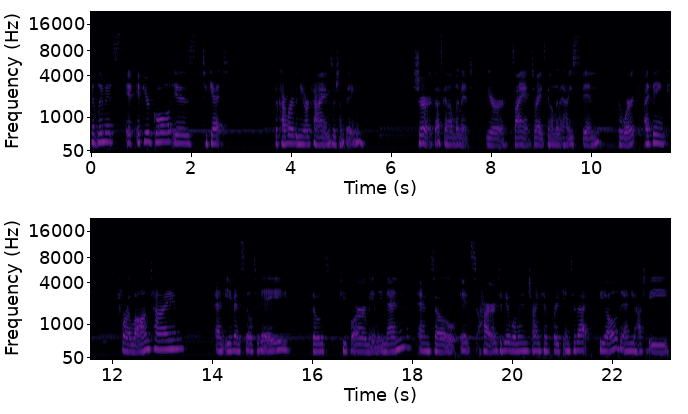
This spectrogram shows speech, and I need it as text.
it limits if your goal is to get the cover of the New York Times or something. Sure, that's going to limit your science, right? It's going to limit how you spin the work. I think for a long time, and even still today, those people are mainly men and so it's hard to be a woman trying to break into that field and you have to be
